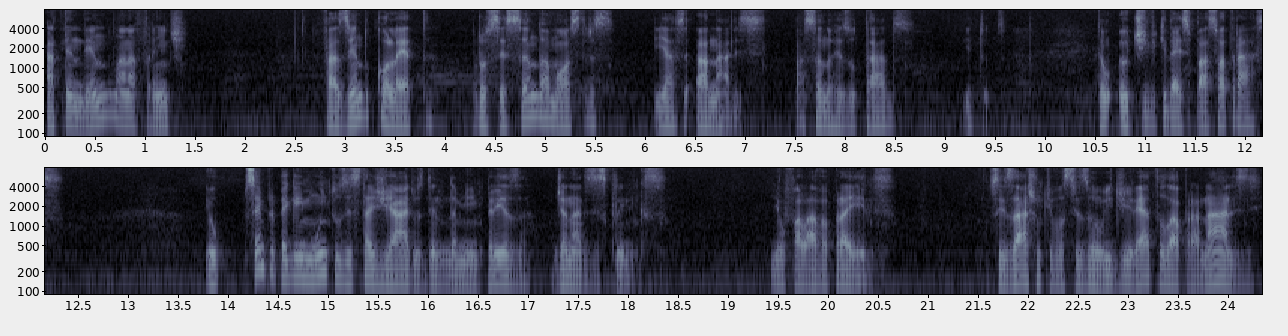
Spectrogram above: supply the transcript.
Atendendo lá na frente, fazendo coleta, processando amostras e a, a análise, passando resultados e tudo. Então eu tive que dar esse passo atrás. Eu sempre peguei muitos estagiários dentro da minha empresa de análises clínicas. E eu falava para eles: vocês acham que vocês vão ir direto lá para análise?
